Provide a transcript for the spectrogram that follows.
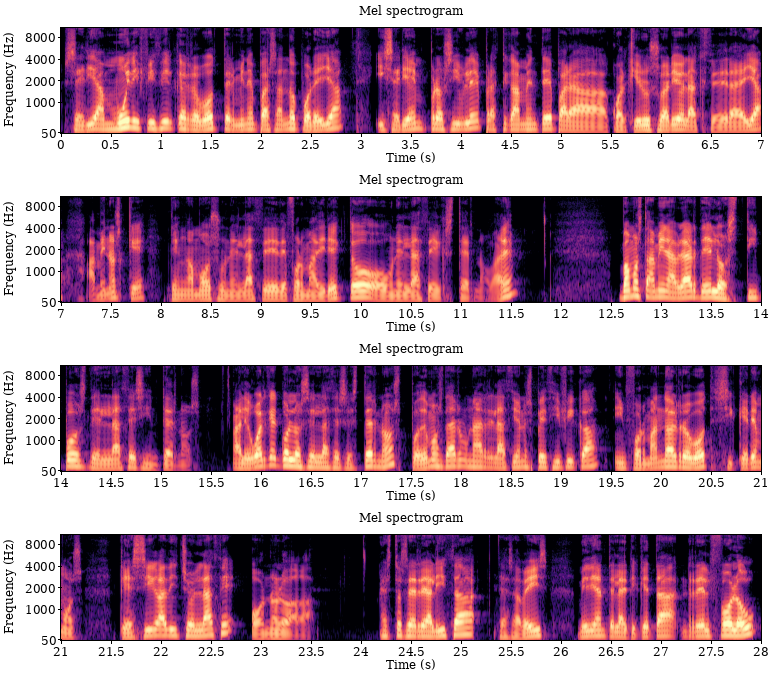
sería muy difícil que el robot termine pasando por ella y sería imposible prácticamente para cualquier usuario el acceder a ella, a menos que tengamos un enlace de forma directa o un enlace externo, ¿vale? Vamos también a hablar de los tipos de enlaces internos. Al igual que con los enlaces externos, podemos dar una relación específica informando al robot si queremos que siga dicho enlace o no lo haga. Esto se realiza, ya sabéis, mediante la etiqueta rel follow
